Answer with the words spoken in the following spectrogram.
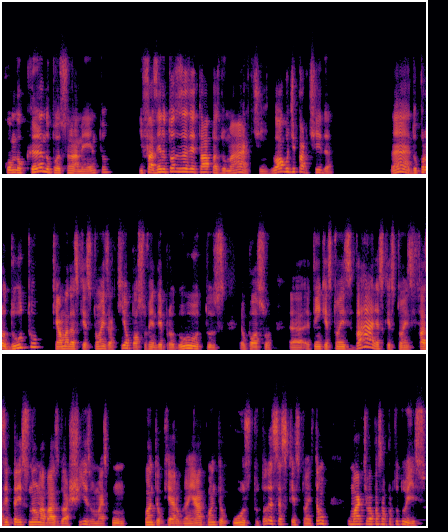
colocando o posicionamento e fazendo todas as etapas do marketing logo de partida. Né? Do produto, que é uma das questões aqui, eu posso vender produtos, eu posso, uh, questões, várias questões, fazer preço não na base do achismo, mas com quanto eu quero ganhar, quanto eu custo, todas essas questões. Então, o marketing vai passar por tudo isso.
